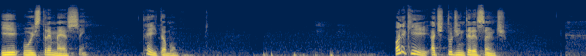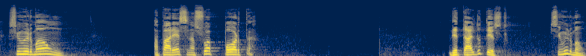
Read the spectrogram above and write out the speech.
e o estremecem. Até aí, tá bom. Olha que atitude interessante. Se um irmão aparece na sua porta, detalhe do texto: se um irmão,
